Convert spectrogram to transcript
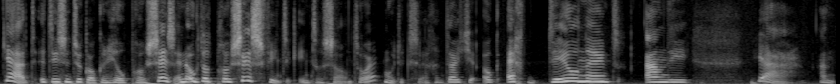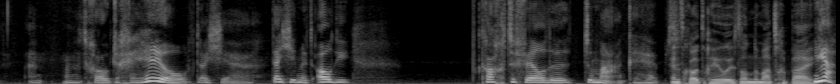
ja, het, het is natuurlijk ook een heel proces. En ook dat proces vind ik interessant hoor, moet ik zeggen. Dat je ook echt deelneemt aan die, ja, aan, aan, aan het grote geheel. Dat je, dat je met al die krachtenvelden te maken hebt. En het grote geheel is dan de maatschappij. Ja,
